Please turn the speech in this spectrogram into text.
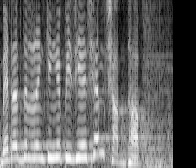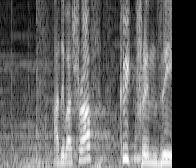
ব্যাটারদের র্যাঙ্কিংয়ে পিছিয়েছেন সাত ধাপ। আদিবাস রাফ, ক্রিক ফ্রেন্সি।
